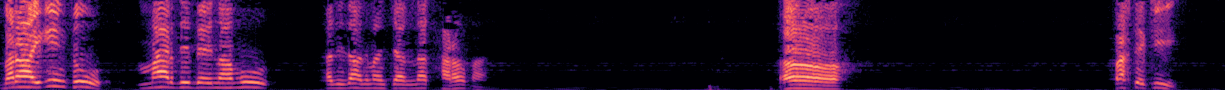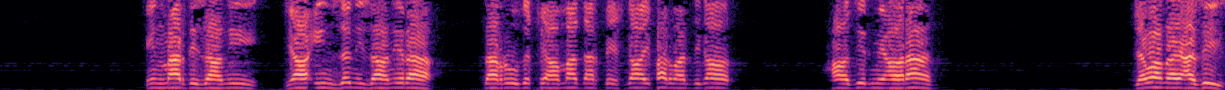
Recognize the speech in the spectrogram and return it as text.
برای این تو مرد به ناموس عزیزان من جنت حرام است. وقتی که این مرد زانی یا این زن زانی را در روز قیامت در پیشگاه پروردگار حاضر می آرند جوانای عزیز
